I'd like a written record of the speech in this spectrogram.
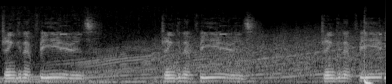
Drinking it for years. Drinking it for years. Drinking it for years.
